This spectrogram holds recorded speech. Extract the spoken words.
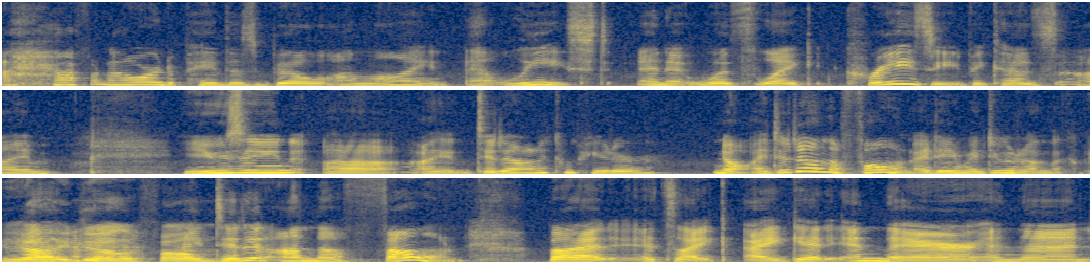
a half an hour to pay this bill online, at least, and it was like crazy because I'm using. Uh, I did it on a computer. No, I did it on the phone. I didn't even do it on the computer. Yeah, you did it on the phone. I did it on the phone, but it's like I get in there, and then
